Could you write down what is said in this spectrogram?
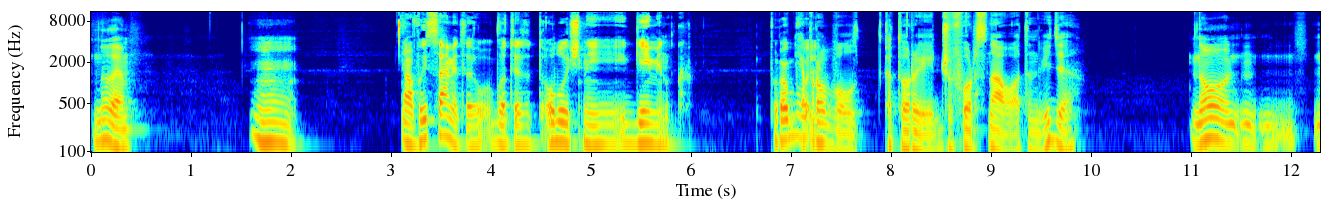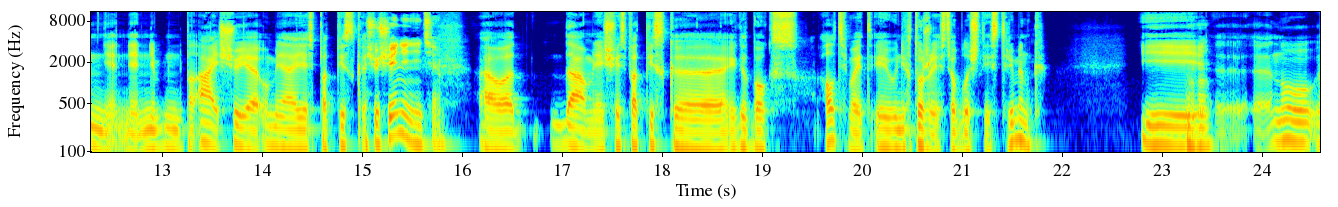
ну да. А вы сами-то вот этот облачный гейминг пробовали? Я пробовал, который GeForce Now от NVIDIA. Ну, не, не, не, не... А, еще я, у меня есть подписка. Ощущения не те? А, вот, да, у меня еще есть подписка Xbox Ultimate, и у них тоже есть облачный стриминг. И, угу. ну,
